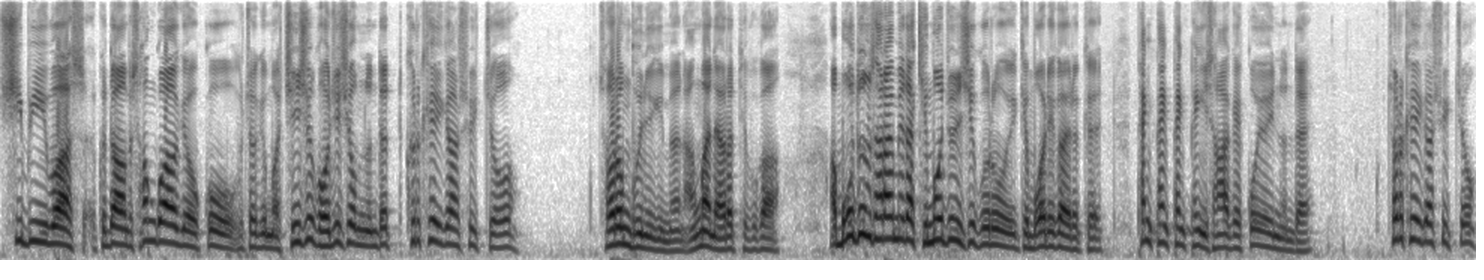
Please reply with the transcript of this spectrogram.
시비와 그 다음에 선과학이 없고 저기 뭐 진실 거짓이 없는데 그렇게 얘기할 수 있죠. 저런 분위기면 악마 내러티브가 아, 모든 사람이 다 김어준식으로 이렇게 머리가 이렇게 팽팽팽팽 이상하게 꼬여 있는데 저렇게 얘기할 수 있죠.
